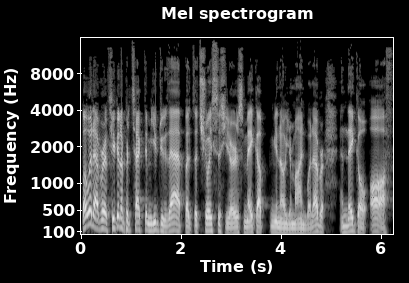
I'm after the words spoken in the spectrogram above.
But whatever, if you're going to protect him, you do that. But the choice is yours. Make up, you know, your mind, whatever. And they go off.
